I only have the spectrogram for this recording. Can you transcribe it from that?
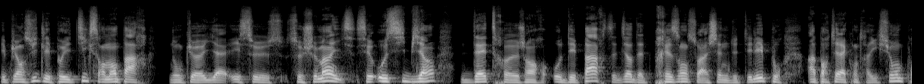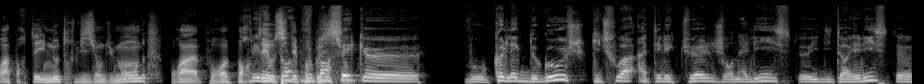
et puis ensuite les politiques s'en emparent. Donc il y a et ce, ce chemin, c'est aussi bien d'être genre au départ, c'est-à-dire d'être présent sur la chaîne de télé pour apporter la contradiction, pour apporter une autre vision du monde, pour pour porter aussi des propositions. Vous pensez que vos collègues de gauche, qu'ils soient intellectuels, journalistes, éditorialistes, euh,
